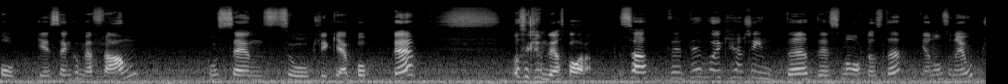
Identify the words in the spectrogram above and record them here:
och eh, sen kom jag fram och sen så klickade jag bort det och så glömde jag spara. Så att eh, det var ju kanske inte det smartaste jag någonsin har gjort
